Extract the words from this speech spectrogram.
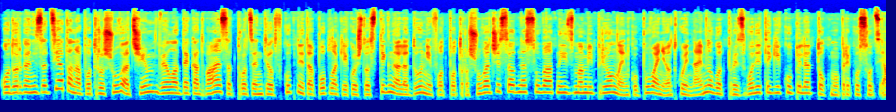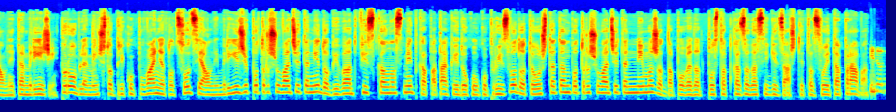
Од организацијата на потрошувачи велат дека 20% од вкупните поплаки кои што стигнале до нив од потрошувачи се однесуваат на измами при онлайн купување, од кои најмногу од производите ги купиле токму преку социјалните мрежи. Проблеми што при купувањето од социјални мрежи потрошувачите не добиваат фискална сметка, па така и доколку производот е оштетен, потрошувачите не можат да поведат постапка за да си ги заштитат своите права. И на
